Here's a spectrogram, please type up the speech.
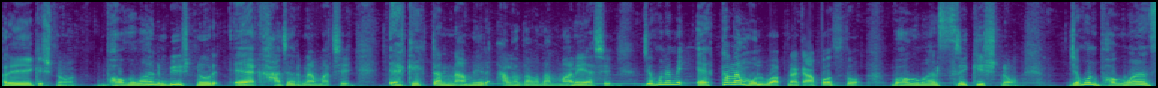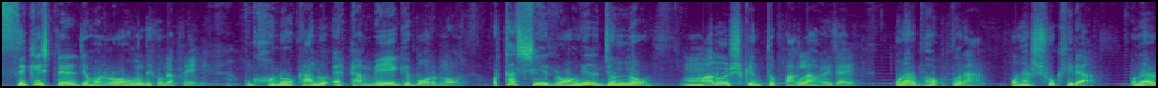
হরে কৃষ্ণ। ভগবান বিষ্ণুর এক হাজার নাম আছে। এক একটা নামের আলাদা আলাদা মানে আছে। যেমন আমি একটা নাম বলব আপনাকে, আপাতত। ভগবান শ্রীকৃষ্ণ। যেমন ভগবান শ্রীকৃষ্ণের যেমন রং দেখুন আপনি, ঘন কালো একটা মেঘ বর্ণ অর্থাৎ সেই রঙের জন্য মানুষ কিন্তু পাগলা হয়ে যায়। ওনার ভক্তরা, ওনার সখীরা, ওনার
